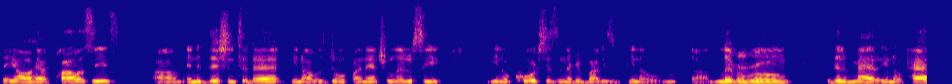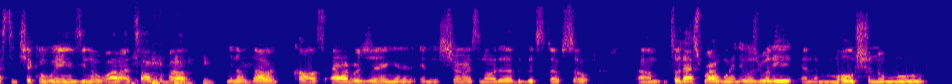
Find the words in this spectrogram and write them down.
they all had policies. Um, in addition to that, you know, I was doing financial literacy, you know, courses in everybody's, you know, um, living room. It didn't matter, you know, past the chicken wings, you know, while I talk about, you know, dollar cost averaging and, and insurance and all the other good stuff. So um, so that's where I went. It was really an emotional move,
